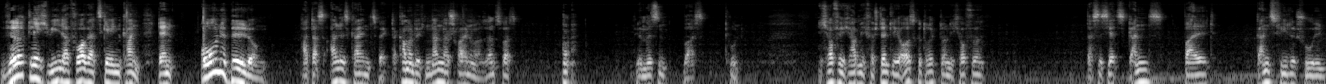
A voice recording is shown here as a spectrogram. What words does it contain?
wirklich wieder vorwärts gehen kann. Denn ohne Bildung hat das alles keinen Zweck. Da kann man durcheinander schreien oder sonst was. Wir müssen was tun. Ich hoffe, ich habe mich verständlich ausgedrückt und ich hoffe, dass es jetzt ganz bald ganz viele Schulen,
